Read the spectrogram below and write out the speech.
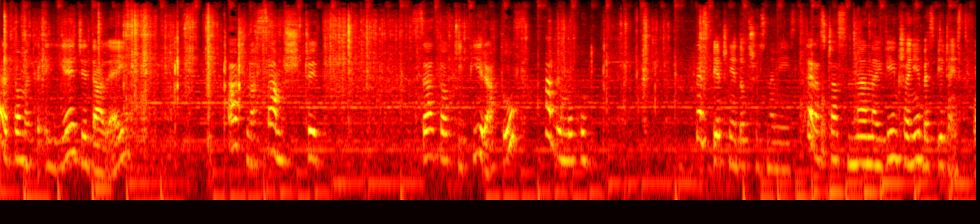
Ale Tomek jedzie dalej, aż na sam szczyt Zatoki Piratów, aby mógł bezpiecznie dotrzeć na miejsce. Teraz czas na największe niebezpieczeństwo,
